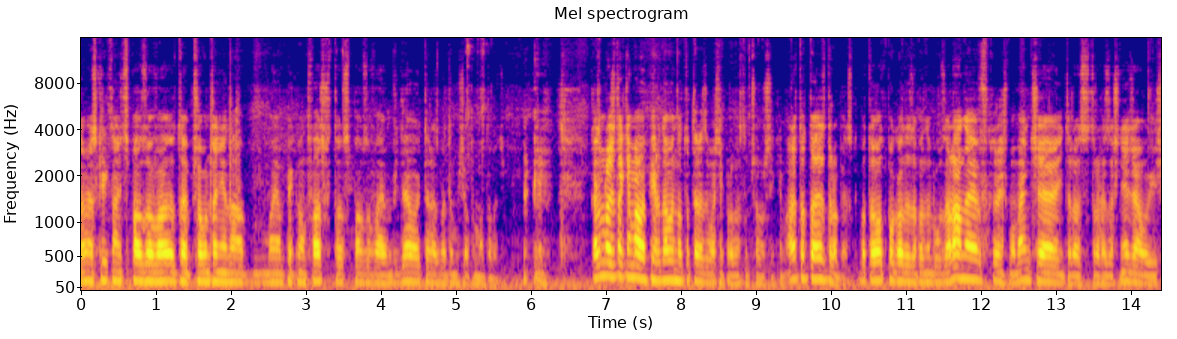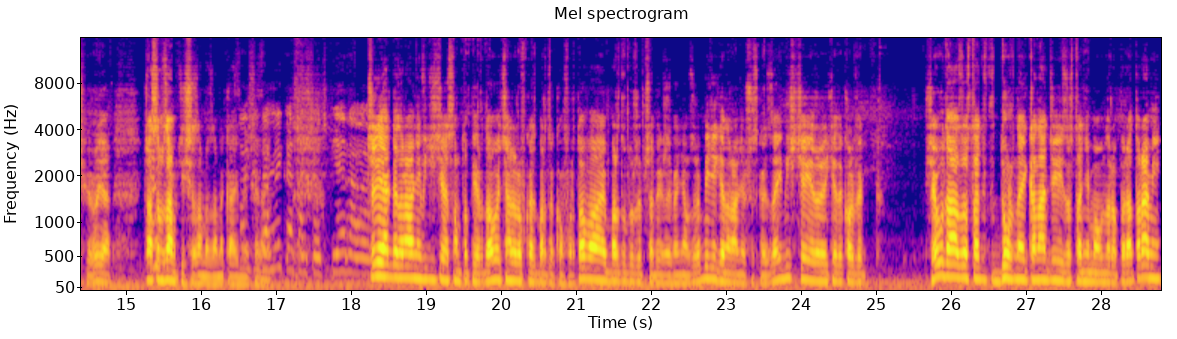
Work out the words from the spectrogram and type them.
Zamiast kliknąć spauzowa- te przełączenie na moją piękną twarz, to spauzowałem wideo i teraz będę musiał to montować. W każdym razie takie małe pierdoły, no to teraz właśnie problem z tym przełącznikiem. Ale to, to jest drobiazg, bo to od pogody zapewne był zalany w którymś momencie i teraz trochę zaśniedział i świruje. Czasem zamki się same zamykają i otwierają. zamyka, sam się otwiera. Czyli jak generalnie widzicie są to pierdoły, ciężarówka jest bardzo komfortowa, bardzo duży przebieg żeśmy nią zrobili, generalnie wszystko jest zajebiście, jeżeli kiedykolwiek się uda zostać w durnej Kanadzie i zostaniemy owner operatorami,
